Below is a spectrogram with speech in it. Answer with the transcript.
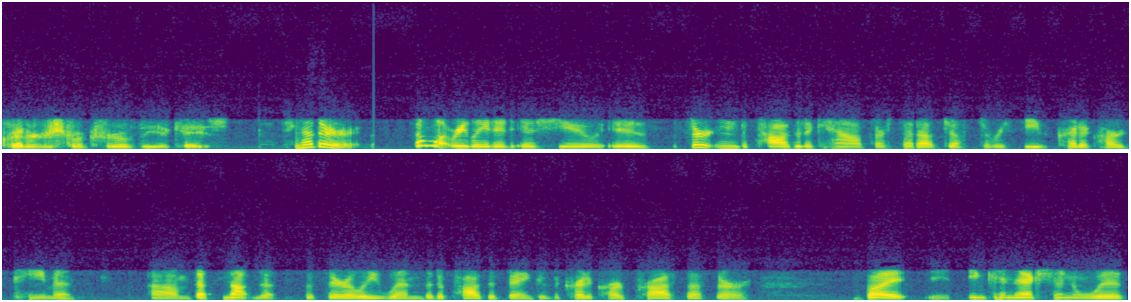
creditor structure of the case. Another somewhat related issue is certain deposit accounts are set up just to receive credit card payments. Um, that's not necessarily when the deposit bank is a credit card processor, but in connection with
